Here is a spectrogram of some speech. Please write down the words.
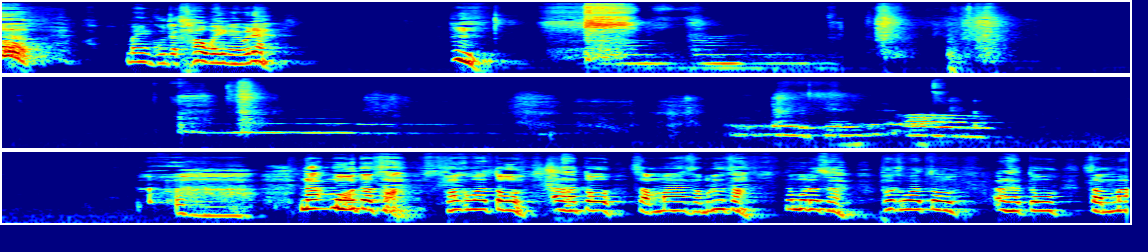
้ยแม่งกูจะเข้าไปยังไงวะเนี่ย นะโมตัสสะภะคะวะโตอะระหะโต สัมมาสัมพุทธัสสะนะโมตัสสะภะคะวะโตอะระหะโต สัมมา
